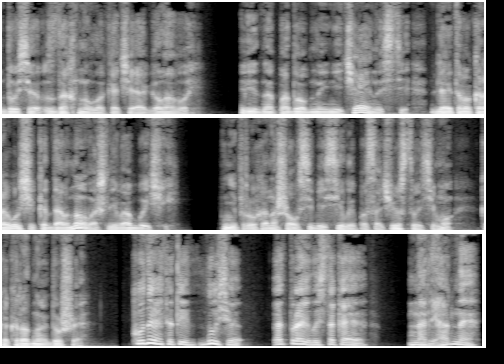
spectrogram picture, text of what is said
Дуся вздохнула, качая головой. Видно, подобные нечаянности для этого караульщика давно вошли в обычай. Непруха нашел в себе силы посочувствовать ему, как родной душе. «Куда это ты, Дуся, отправилась такая нарядная?»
